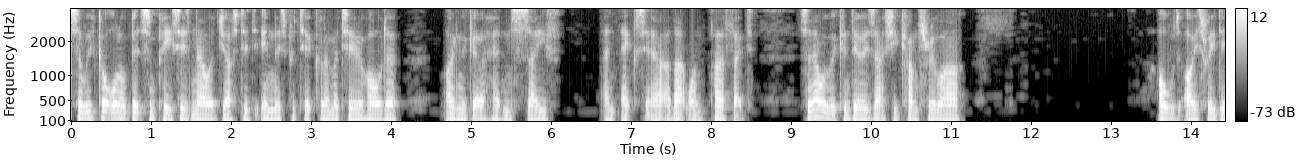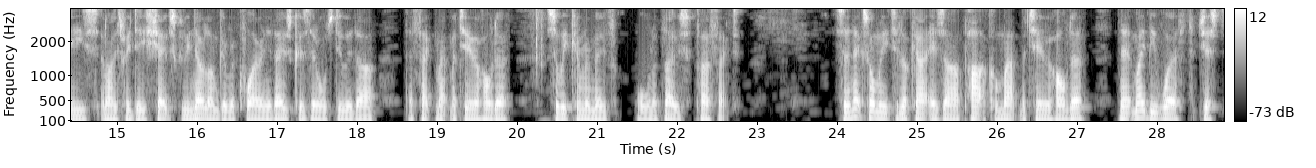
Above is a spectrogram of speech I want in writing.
so we've got all our bits and pieces now adjusted in this particular material holder. I'm going to go ahead and save and exit out of that one. Perfect. So now what we can do is actually come through our old i3ds and i3d shapes because we no longer require any of those because they're all to do with our effect map material holder. So we can remove all of those. Perfect. So the next one we need to look at is our particle map material holder. Now it may be worth just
